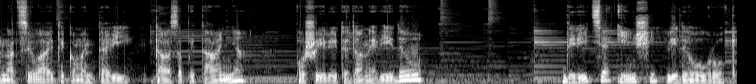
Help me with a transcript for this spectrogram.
Надсилайте коментарі та запитання, поширюйте дане відео, дивіться інші відеоуроки.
